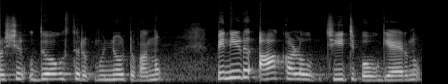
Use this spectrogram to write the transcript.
റഷ്യൻ ഉദ്യോഗസ്ഥരും മുന്നോട്ട് വന്നു. പിന്നീട് ആ കള്ളവും ചീറ്റിപ്പോവുകയായിരുന്നു.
